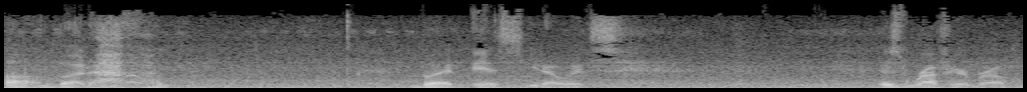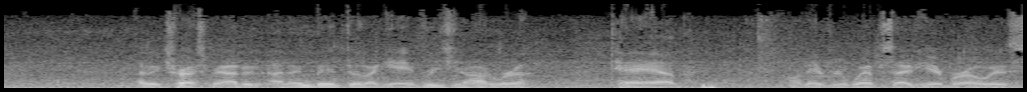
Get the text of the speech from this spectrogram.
Um, but um, but it's you know it's it's rough here, bro. I mean, trust me, I didn't I done been through like every genre tab on every website here, bro.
